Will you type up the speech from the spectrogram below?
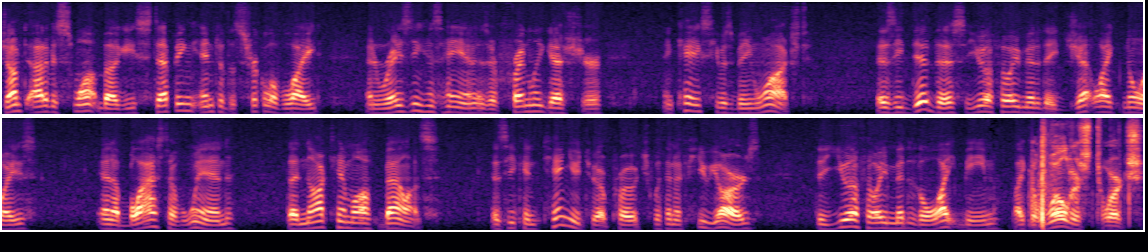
jumped out of his swamp buggy, stepping into the circle of light and raising his hand as a friendly gesture in case he was being watched. As he did this, the UFO emitted a jet like noise and a blast of wind that knocked him off balance. As he continued to approach within a few yards, the UFO emitted a light beam like a welder's torch,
